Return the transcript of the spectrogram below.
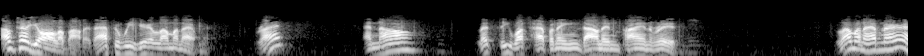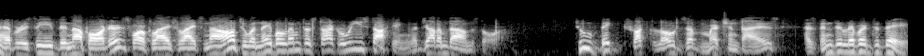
I'll tell you all about it after we hear Lum and Abner. Right? And now, let's see what's happening down in Pine Ridge. Lum and Abner have received enough orders for flashlights now to enable them to start restocking the Jot 'em Down store. Two big truckloads of merchandise has been delivered today,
